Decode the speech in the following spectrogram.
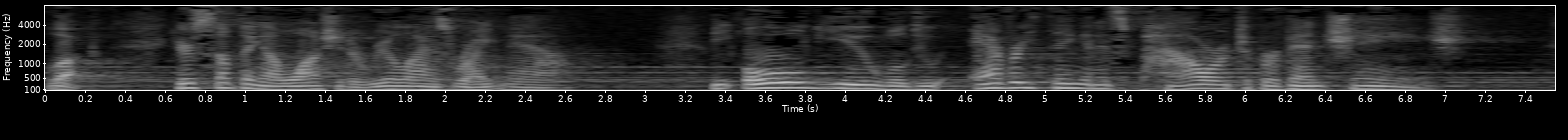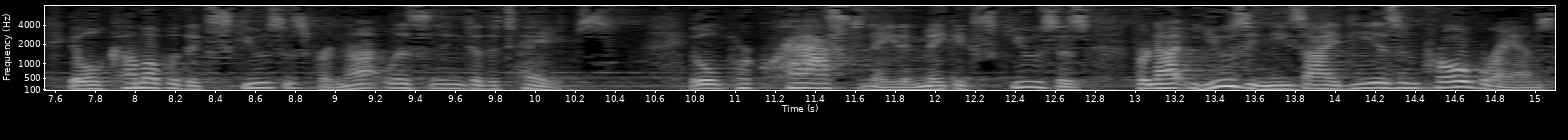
Look, here's something I want you to realize right now. The old you will do everything in its power to prevent change. It will come up with excuses for not listening to the tapes. It will procrastinate and make excuses for not using these ideas and programs,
